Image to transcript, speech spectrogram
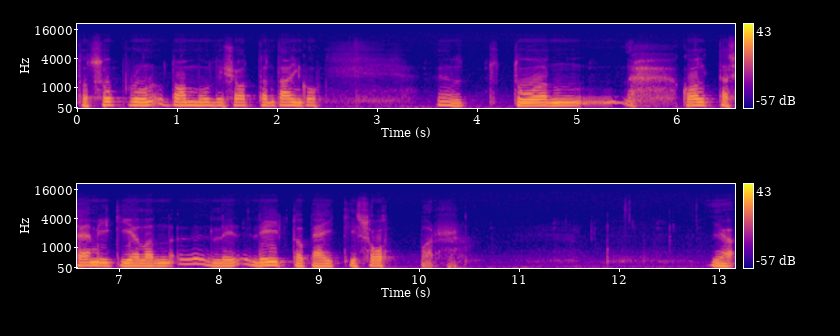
tuot supruun tommullis ottan tainko tuon koltta sämikielan liittopäikki soppar. Ja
